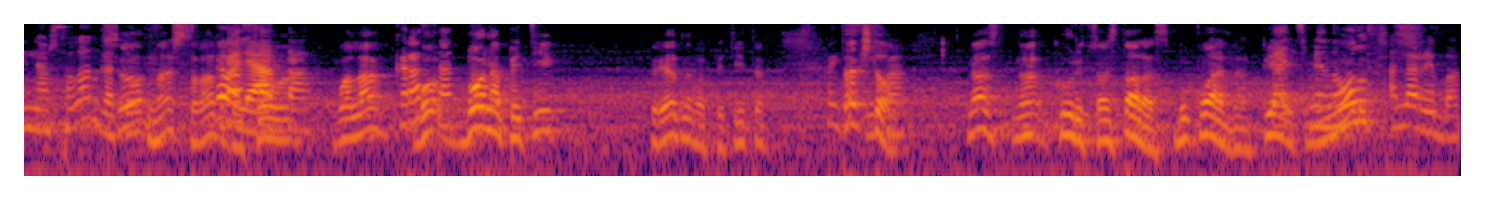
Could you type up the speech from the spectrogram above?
И наш салат Все, готов. наш салат Вуаля. готов. Вуаля. Красота. Бон аппетит. Приятного аппетита. Так что, Спасибо. нас на курицу осталось буквально 5 Пять минут. минут. А на рыба?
